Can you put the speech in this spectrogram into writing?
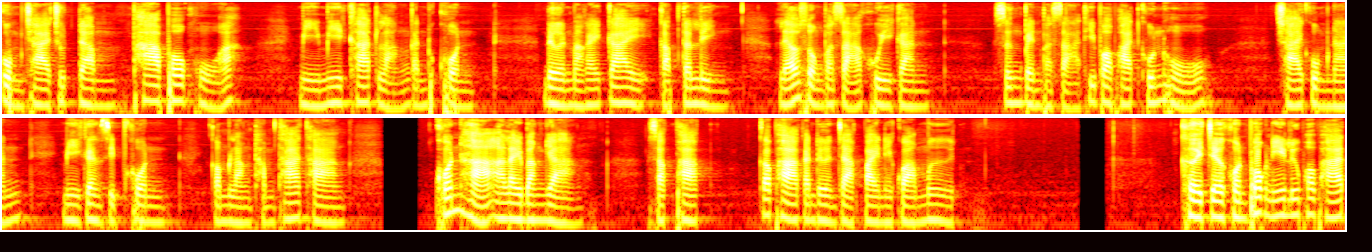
กลุ่มชายชุดดำผ้าโพกหัว มีมีดคาดหลังกันทุกคน เดินมาใกล้ๆกับตะลิง แล้วส่งภาษาคุยกัน ซึ่งเป็นภาษาที่พ่อพัดคุ้นหู ชายกลุ่มนั้นมีกันสิบคนกำลังทำท่าทาง ค้นหาอะไรบางอย่าง สักพักก็พากันเดินจากไปในความมืด เคยเจอคนพวกนี้หรือพ่อพัด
